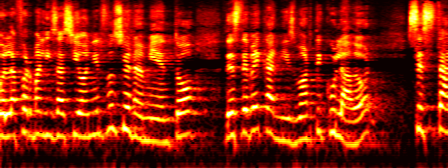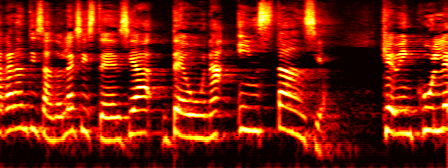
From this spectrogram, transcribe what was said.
Con la formalización y el funcionamiento de este mecanismo articulador, se está garantizando la existencia de una instancia que vincule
